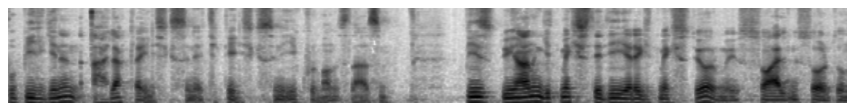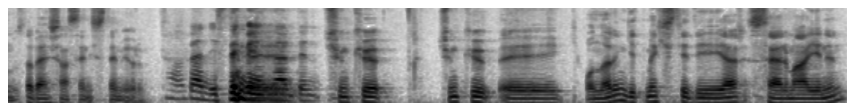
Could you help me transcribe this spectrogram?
bu bilginin ahlakla ilişkisini, etikle ilişkisini iyi kurmamız lazım. Biz dünyanın gitmek istediği yere gitmek istiyor muyuz sualini sorduğumuzda ben şahsen istemiyorum. Ha, Ben de istemeyenlerdenim. Ee, çünkü çünkü e, onların gitmek istediği yer sermayenin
